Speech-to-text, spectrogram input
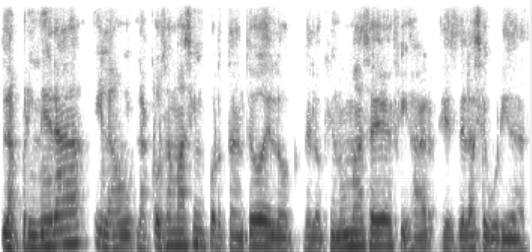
La primera y la, cosa más importante o de lo, que uno más debe fijar es de la seguridad.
